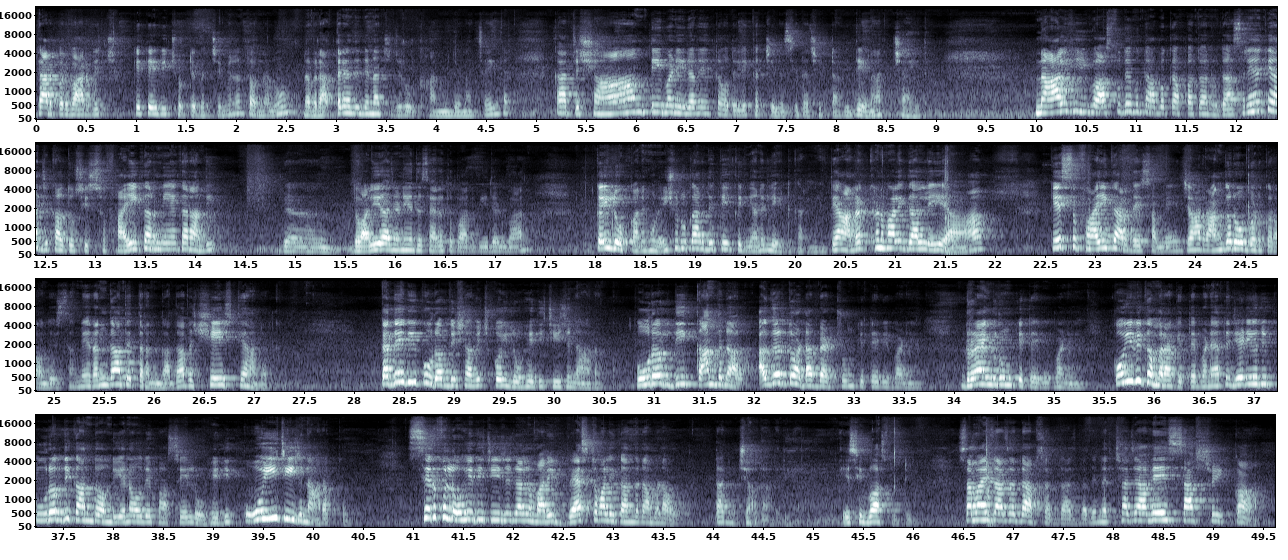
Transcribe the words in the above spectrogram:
ਘਰ ਪਰਿਵਾਰ ਵਿੱਚ ਕਿਤੇ ਵੀ ਛੋਟੇ ਬੱਚੇ ਮਿਲਣ ਤਾਂ ਉਹਨਾਂ ਨੂੰ ਨਵਰਾਤਰਿਆਂ ਦੇ ਦਿਨਾਂ 'ਚ ਜ਼ਰੂਰ ਖਾਣ ਨੂੰ ਦੇਣਾ ਚਾਹੀਦਾ। ਘਰ 'ਚ ਸ਼ਾਂਤੀ ਬਣੀ ਰਵੇ ਤਾਂ ਉਹਦੇ ਲਈ ਕੱਚੀ ਲੱਸੀ ਦਾ ਛਿੱਟਾ ਵੀ ਦੇਣਾ ਚਾਹੀਦਾ। ਨਾਲ ਹੀ ਵਾਸਤੂ ਦੇ ਮੁਤਾਬਕ ਆਪਾਂ ਤੁਹਾਨੂੰ ਦੱਸ ਰਹੇ ਹਾਂ ਕਿ ਅੱਜ ਕੱਲ ਤੁਸੀਂ ਸਫ਼ਾਈ ਕਰਨੀ ਹੈ ਘਰਾਂ ਦੀ। ਅਹ ਦੀਵਾਲੀ ਆ ਜਾਣੀ ਹੈ ਦੁਸਹਿਰੇ ਤੋਂ ਬਾਅਦ 20 ਦਿਨ ਬਾਅਦ। ਕਈ ਲੋਕਾਂ ਨੇ ਹੁਣੇ ਹੀ ਸ਼ੁਰੂ ਕਰ ਦਿੱਤੀ, ਕਈਆਂ ਨੇ ਲੇਟ ਕਰਨੀ ਧਿਆਨ ਰੱਖਣ ਵਾਲੀ ਗੱਲ ਇਹ ਆ ਕਿ ਸਫ਼ਾਈ ਕਰਦੇ ਸਮੇਂ ਜਾਂ ਰੰਗ ਰੋਗਣ ਕਰਾਉਂਦੇ ਸਮੇਂ ਰੰਗਾਂ ਤੇ ਤਰੰਗਾਂ ਦਾ ਵਿਸ਼ੇਸ਼ ਧਿਆਨ ਰੱਖਣਾ ਕਦੇ ਵੀ ਪੂਰਬ ਦਿਸ਼ਾ ਵਿੱਚ ਕੋਈ ਲੋਹੇ ਦੀ ਚੀਜ਼ ਨਾ ਰੱਖੋ। ਪੂਰਬ ਦੀ ਕੰਧ ਨਾਲ ਅਗਰ ਤੁਹਾਡਾ ਬੈਡਰੂਮ ਕਿਤੇ ਵੀ ਬਣਿਆ ਡਰਾਇੰਗ ਰੂਮ ਕਿਤੇ ਵੀ ਬਣਿਆ ਕੋਈ ਵੀ ਕਮਰਾ ਕਿਤੇ ਬਣਿਆ ਤੇ ਜਿਹੜੀ ਉਹਦੀ ਪੂਰਬ ਦੀ ਕੰਧ ਆਉਂਦੀ ਹੈ ਨਾ ਉਹਦੇ ਪਾਸੇ ਲੋਹੇ ਦੀ ਕੋਈ ਚੀਜ਼ ਨਾ ਰੱਖੋ। ਸਿਰਫ ਲੋਹੇ ਦੀ ਚੀਜ਼ ਨਾਲ ਅਲਮਾਰੀ ਵੈਸਟ ਵਾਲੀ ਕੰਧ ਨਾ ਬਣਾਓ ਤਾਂ ਜ਼ਿਆਦਾ ਵਧੀਆ। ਹੈ ਇਹ ਸੀ ਵਾਸਤੂ ਟਿਪ। ਸਮਾਂ ਇਜਾਜ਼ਤ ਦਾ ਆਪ ਸਭ ਦਾ ਅੱਜ ਦਾ ਦਿਨ ਅੱਛਾ ਜਾਵੇ, ਸਤਿ ਸ਼੍ਰੀ ਅਕਾਲ।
